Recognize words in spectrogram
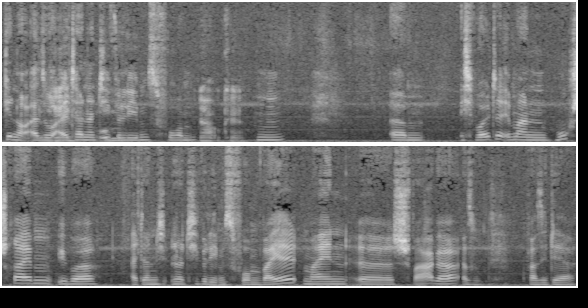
Genau, also Leben alternative um- Lebensformen. Ja, okay. Ähm, ich wollte immer ein Buch schreiben über alternative Lebensformen, weil mein äh, Schwager, also quasi der,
